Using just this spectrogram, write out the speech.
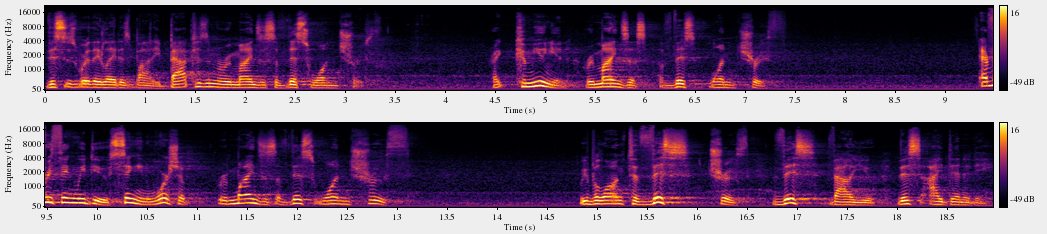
this is where they laid his body. Baptism reminds us of this one truth. Right? Communion reminds us of this one truth. Everything we do, singing, worship, reminds us of this one truth. We belong to this truth, this value, this identity.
